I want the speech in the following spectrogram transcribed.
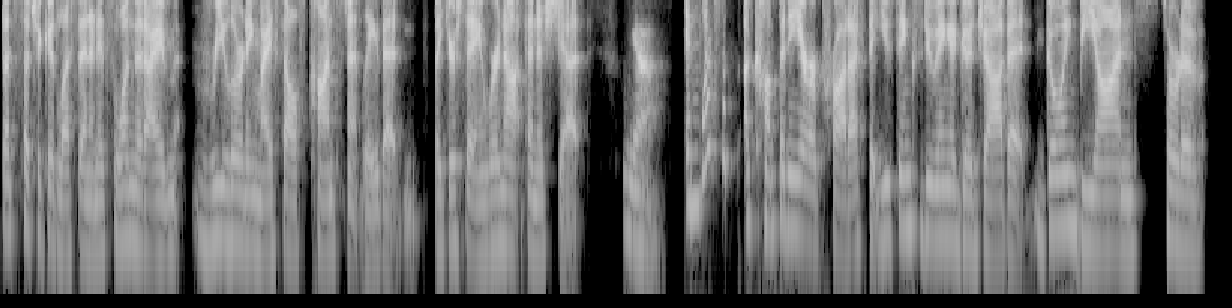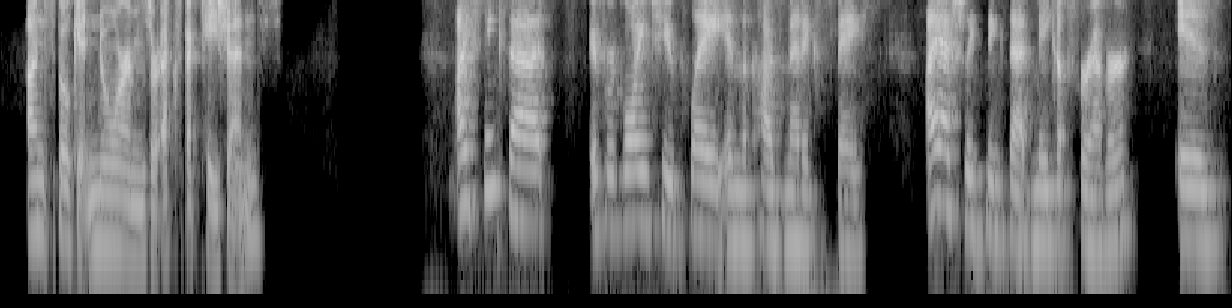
that's such a good lesson. And it's one that I'm relearning myself constantly that, like you're saying, we're not finished yet. Yeah. And what's a, a company or a product that you think's doing a good job at going beyond sort of unspoken norms or expectations? I think that if we're going to play in the cosmetic space, I actually think that Makeup Forever is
